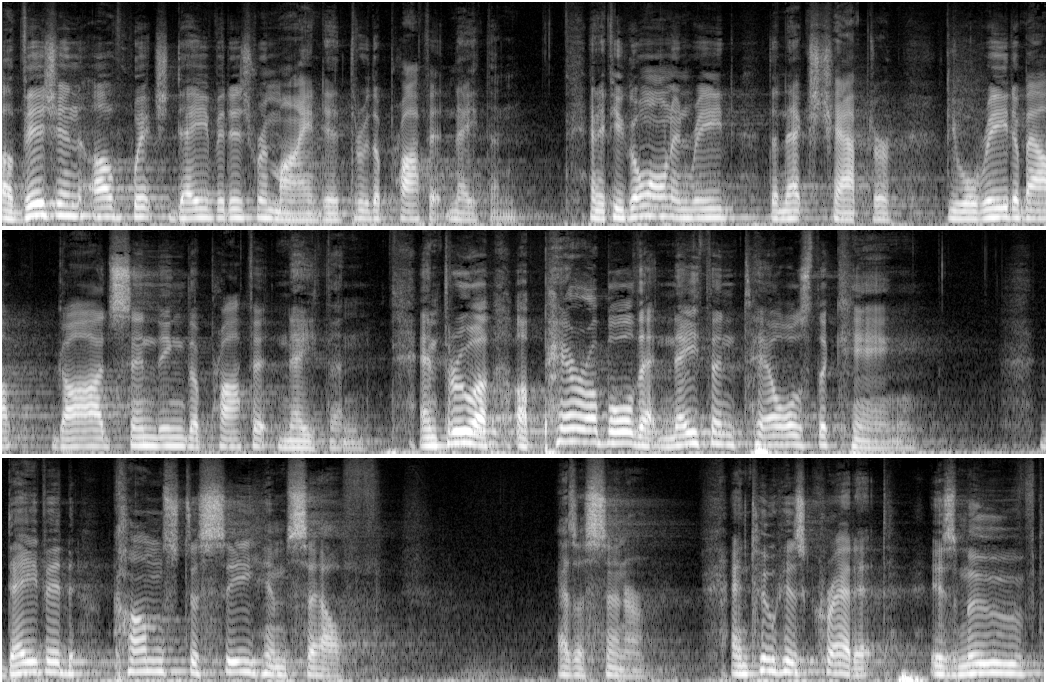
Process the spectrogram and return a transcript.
a vision of which David is reminded through the prophet Nathan. And if you go on and read the next chapter, you will read about God sending the prophet Nathan. And through a, a parable that Nathan tells the king, David comes to see himself as a sinner. And to his credit, is moved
